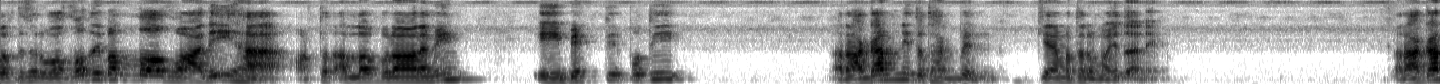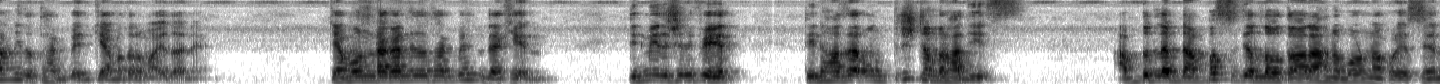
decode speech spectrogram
বলতেছেন আলিহা অর্থাৎ আল্লাহ আলমিন এই ব্যক্তির প্রতি রাগান্বিত থাকবেন কেয়ামতের ময়দানে। রাগান্বিত থাকবেন কেয়ামতের ময়দানে। কেমন রাগান্বিত থাকবেন? দেখেন তিরমিজি শরীফের তিন হাজার উনত্রিশ নম্বর হাদিস। আবদুল্লাহ আব্বাস আল্লাহ তালাহন বর্ণনা করেছেন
